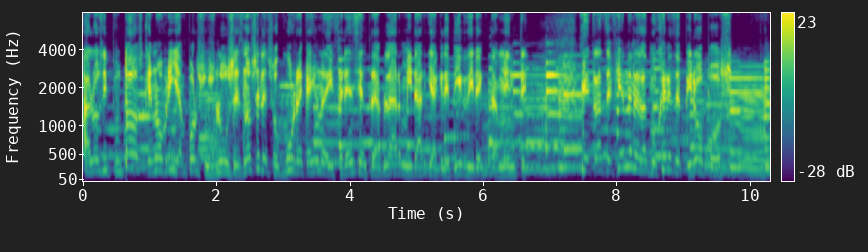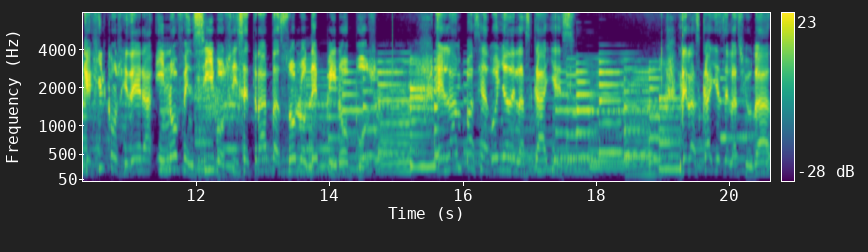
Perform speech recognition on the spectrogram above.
A los diputados que no brillan por sus luces, no se les ocurre que hay una diferencia entre hablar, mirar y agredir directamente. Mientras defienden a las mujeres de piropos, que Gil considera inofensivos si se trata solo de piropos, el AMPA se adueña de las calles, de las calles de la ciudad,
